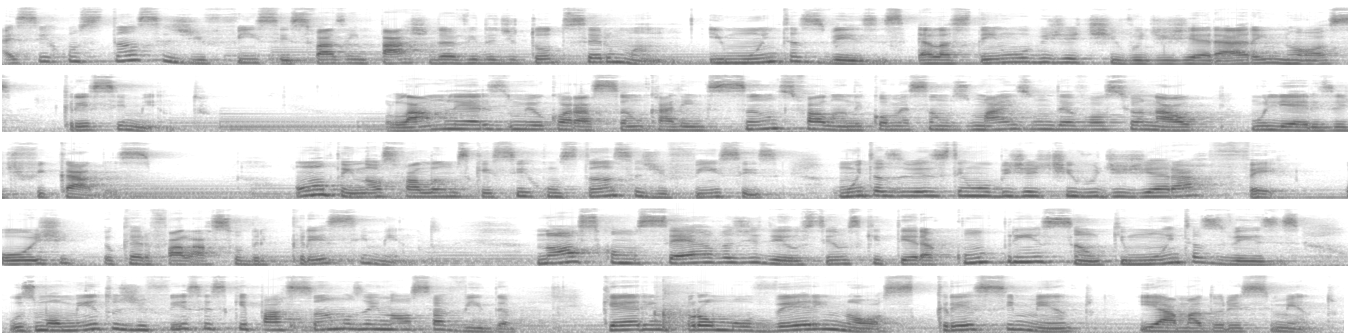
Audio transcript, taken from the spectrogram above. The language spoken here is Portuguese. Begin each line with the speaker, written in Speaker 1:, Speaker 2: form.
Speaker 1: As circunstâncias difíceis fazem parte da vida de todo ser humano e muitas vezes elas têm o objetivo de gerar em nós crescimento. Olá, mulheres do meu coração, Carlinhos Santos falando e começamos mais um devocional Mulheres Edificadas. Ontem nós falamos que as circunstâncias difíceis muitas vezes têm o objetivo de gerar fé. Hoje eu quero falar sobre crescimento. Nós, como servas de Deus, temos que ter a compreensão que muitas vezes os momentos difíceis que passamos em nossa vida querem promover em nós crescimento e amadurecimento.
